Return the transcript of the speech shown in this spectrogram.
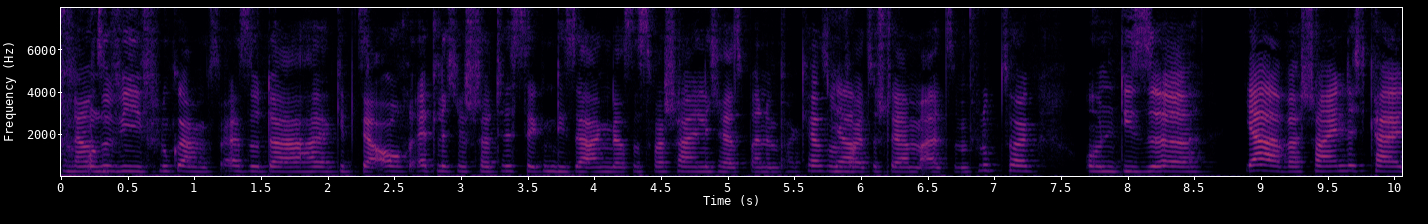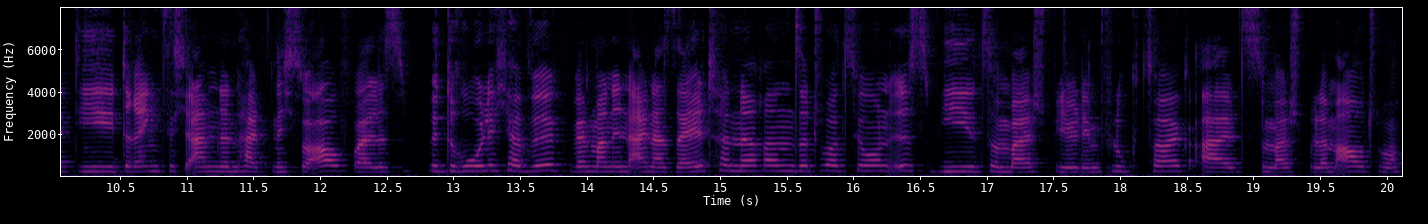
Genauso und, wie Flugangst. Also da gibt es ja auch etliche Statistiken, die sagen, dass es wahrscheinlicher ist, bei einem Verkehrsunfall ja. zu sterben als im Flugzeug. Und diese ja, Wahrscheinlichkeit, die drängt sich einem dann halt nicht so auf, weil es bedrohlicher wirkt, wenn man in einer selteneren Situation ist, wie zum Beispiel dem Flugzeug, als zum Beispiel im Auto.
